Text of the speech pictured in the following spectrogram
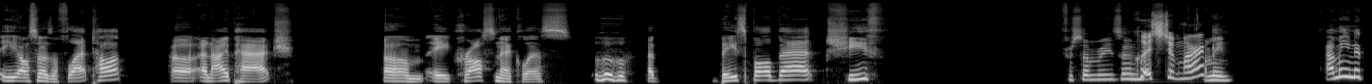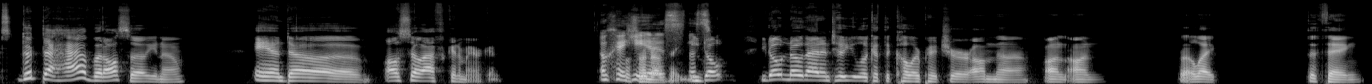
he also has a flat top, uh, an eye patch, um, a cross necklace, Ooh. baseball bat sheath. For some reason, Question mark? I mean, I mean it's good to have, but also you know, and uh also African American. Okay, Also he is. thing. You don't you don't know that until you look at the color picture on the on on the like the thing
